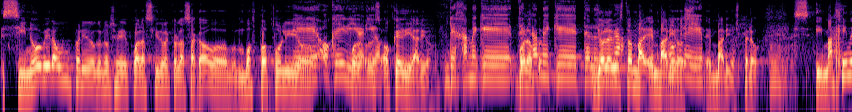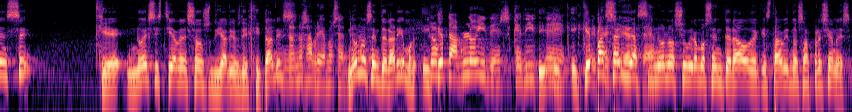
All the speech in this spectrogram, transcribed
si no hubiera un periodo que no sé cuál ha sido el que lo ha sacado, Voz Populi eh, o... OK Diario. OK Diario. Déjame que, déjame que te lo Yo lo he visto en, varios, en varios, pero mm. imagínense que no existían esos diarios digitales. No nos habríamos enterado. No nos enteraríamos. ¿Y Los qué, tabloides que dice. ¿Y, qué pasaría si no nos hubiéramos enterado de que estaba habiendo esas presiones?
